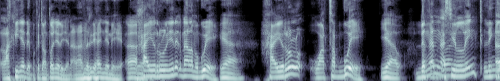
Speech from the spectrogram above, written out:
lakinya deh pakai contohnya deh Anarianya nih. Eh, Iya. Khairulnya ini kenal sama gue. Ya, Khairul WhatsApp gue ya, dengan WhatsApp ngasih link, link eh,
